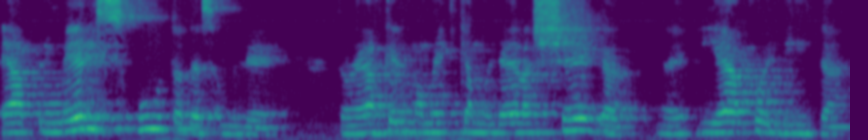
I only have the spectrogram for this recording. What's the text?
é a primeira escuta dessa mulher. Então, é aquele momento que a mulher ela chega né, e é acolhida.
